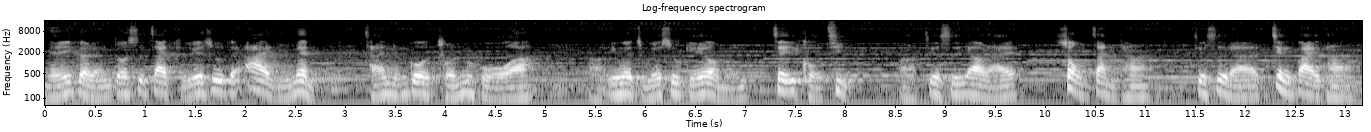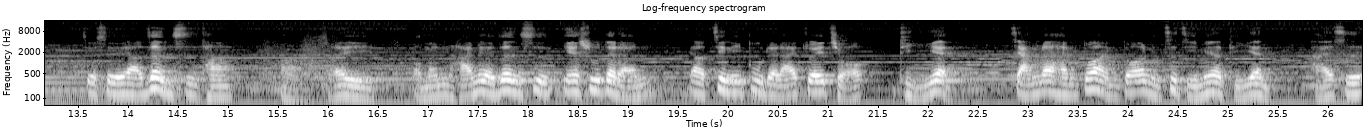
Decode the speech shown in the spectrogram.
每一个人都是在主耶稣的爱里面才能够存活啊！啊，因为主耶稣给我们这一口气啊，就是要来颂赞他，就是来敬拜他，就是要认识他啊！所以，我们还没有认识耶稣的人，要进一步的来追求体验。讲了很多很多，你自己没有体验，还是。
